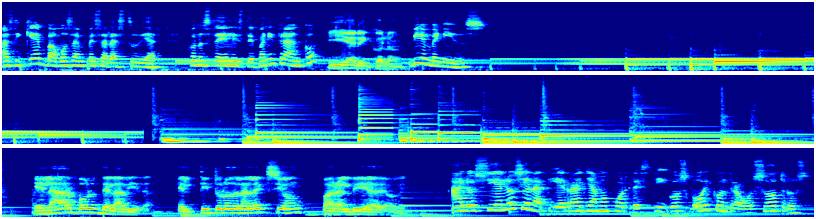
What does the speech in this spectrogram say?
Así que vamos a empezar a estudiar. Con ustedes Stephanie Franco y Eric Colón. Bienvenidos. Árbol de la vida, el título de la lección para el día de hoy. A los cielos y a la tierra llamo por testigos hoy contra vosotros,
